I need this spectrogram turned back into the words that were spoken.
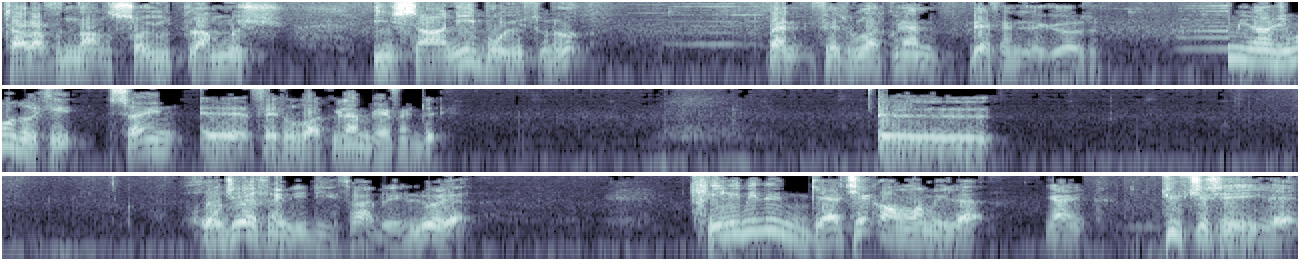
tarafından soyutlanmış insani boyutunu ben Fethullah Gülen beyefendide gördüm. Benim inancım odur ki Sayın eee, Fethullah Gülen beyefendi eee Hoca Efendi diye tabir ediliyor ya kelimenin gerçek anlamıyla yani Türkçesiyle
